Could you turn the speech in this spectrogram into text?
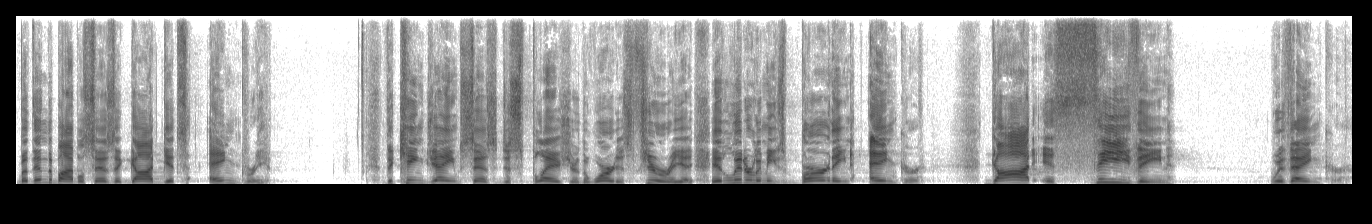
But then the Bible says that God gets angry. The King James says displeasure. The word is fury. It, it literally means burning anger. God is seething with anger.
